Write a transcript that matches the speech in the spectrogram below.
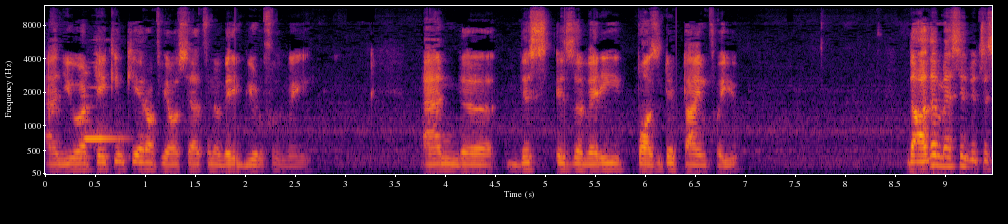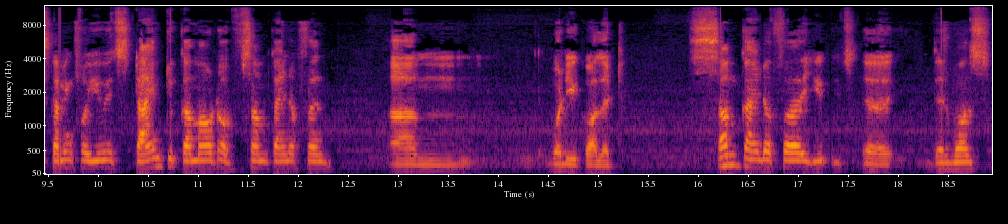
and you are taking care of yourself in a very beautiful way. and uh, this is a very positive time for you. The other message which is coming for you it's time to come out of some kind of an um, what do you call it? Some kind of a you, uh, there was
